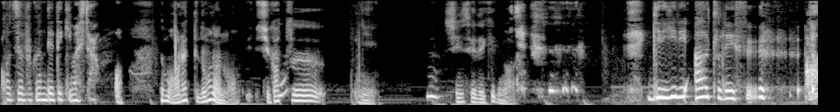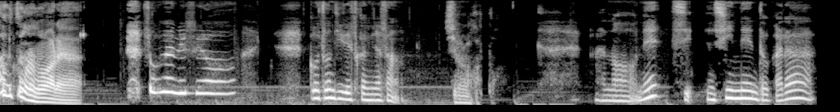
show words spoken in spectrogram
小粒くん出てきました。でもあれってどうなんの ?4 月にうん申請できるの？あれ。ギリギリアウトです。アウトなのあれ。そうなんですよ。ご存知ですか、皆さん？知らなかった。あのね、し、新年度から、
